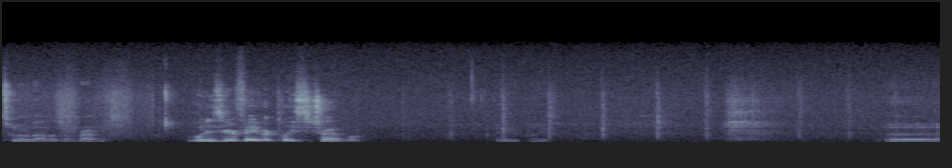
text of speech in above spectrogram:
twelve dollars on brownies. What is your favorite place to travel? Favorite place. Uh,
